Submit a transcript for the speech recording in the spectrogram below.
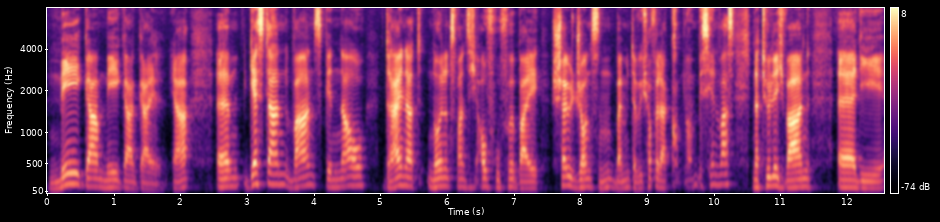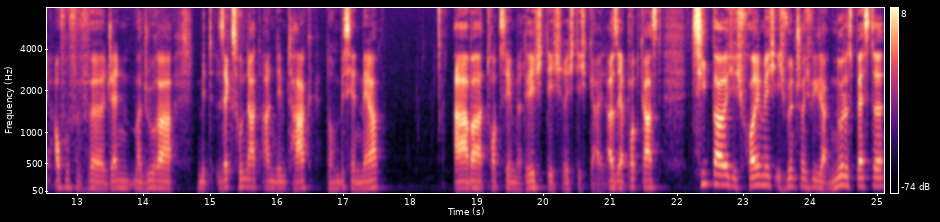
Mega, mega geil. Ja? Ähm, gestern waren es genau 329 Aufrufe bei Sherry Johnson beim Interview. Ich hoffe, da kommt noch ein bisschen was. Natürlich waren äh, die Aufrufe für Jen Majura mit 600 an dem Tag noch ein bisschen mehr. Aber trotzdem richtig, richtig geil. Also der Podcast zieht bei euch. Ich freue mich. Ich wünsche euch, wie gesagt, nur das Beste.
